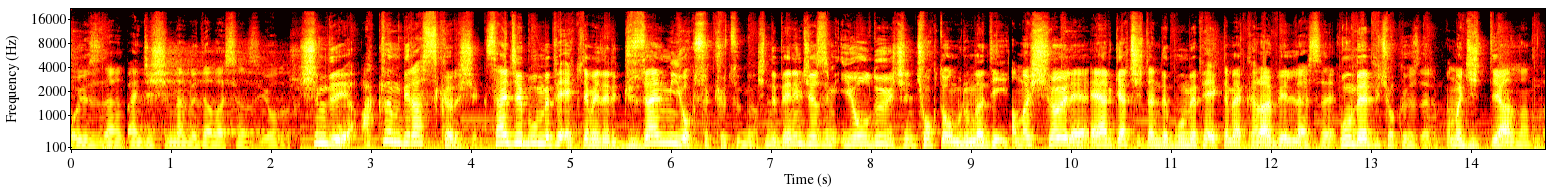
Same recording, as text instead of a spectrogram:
O yüzden bence şimdiden vedalaşsanız iyi olur. Şimdi aklım biraz karışık. Sence bu map'e eklemeleri güzel mi yoksa kötü mü? Şimdi benim cihazım iyi olduğu için çok da umurumda değil. Ama şöyle eğer gerçekten de bu map'e eklemeye karar verirlerse bu map'i çok özlerim. Ama ciddi anlamda.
